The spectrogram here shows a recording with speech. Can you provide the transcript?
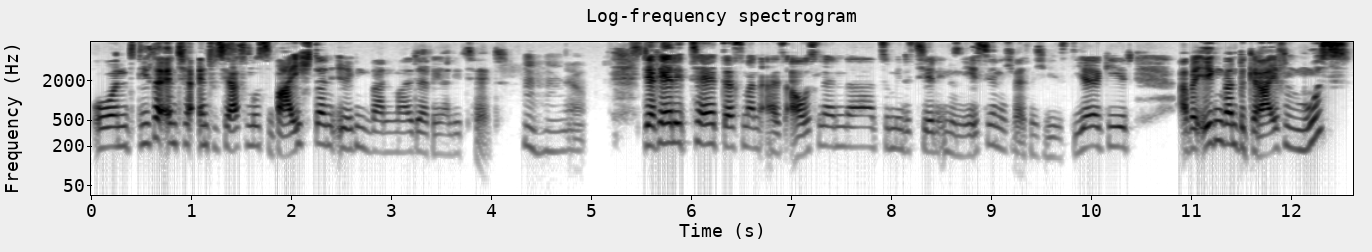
Und dieser Enthusiasmus weicht dann irgendwann mal der Realität. Mhm, ja. Der Realität, dass man als Ausländer, zumindest hier in Indonesien, ich weiß nicht, wie es dir geht, aber irgendwann begreifen muss,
